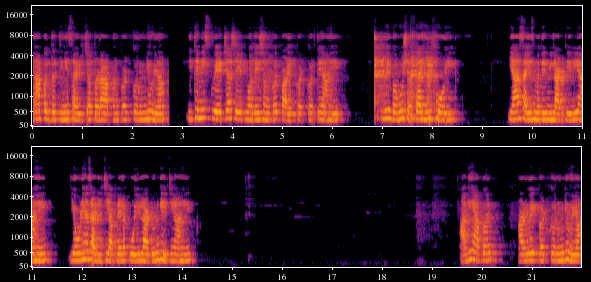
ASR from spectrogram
या पद्धतीने साईडच्या कडा आपण कट करून घेऊया. इथे मी स्क्वेअरच्या शेपमध्ये शंकरपाळी कट करते आहे. तुम्ही बघू शकता ही पोळी. या साईजमध्ये मी लाटलेली आहे. एवढ्या जाडीची आपल्याला पोळी लाटून घ्यायची आहे. आधी आपण आडवे कट करून घेऊया.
